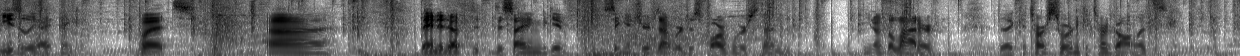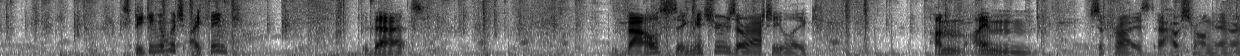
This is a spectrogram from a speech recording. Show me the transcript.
easily, I think. But uh, they ended up deciding to give signatures that were just far worse than you know the latter, the Katar Sword and Katar Gauntlets. Speaking of which, I think that Val signatures are actually like I'm I'm surprised at how strong they are.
